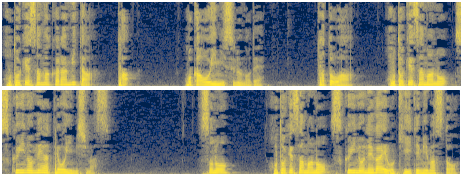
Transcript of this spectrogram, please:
仏様から見た他、他を意味するので、他とは仏様の救いの目当てを意味します。その仏様の救いの願いを聞いてみますと、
